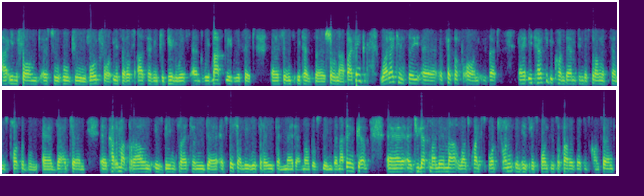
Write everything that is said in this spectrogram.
are informed as to who to vote for instead of us having to deal with, and we must deal with it uh, since it has uh, shown up. I think what I can say, uh, first of all, is that uh, it has to be condemned in the strongest terms possible uh, that um, uh, Karima Brown is being threatened, uh, especially with rape and murder and all those things. And I think um, uh, Julius Malema was quite spot on in his response insofar as that is concerned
